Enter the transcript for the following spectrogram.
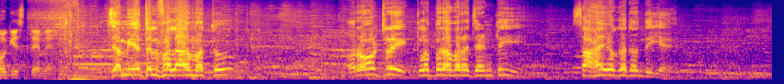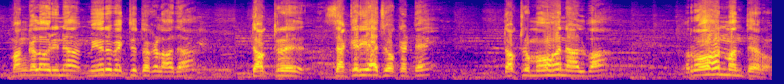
ಮುಗಿಸ್ತೇನೆ. ಜಮಿಯತುಲ್ ಫಲಾ ಮತ್ತು ರೋಟ್ರಿ ಕ್ಲಬ್ರವರ ಜಂಟಿ ಸಹಯೋಗದೊಂದಿಗೆ ಮಂಗಳೂರಿನ ಮೇರು ವ್ಯಕ್ತಿತ್ವಗಳಾದ ಡಾಕ್ಟರ್ ಜಕರಿಯಾ ಜೋಕಟ್ಟೆ, ಡಾಕ್ಟರ್ ಮೋಹನ್ ಆಳ್ವಾ, ರೋಹನ್ ಮಂತೇರೋ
